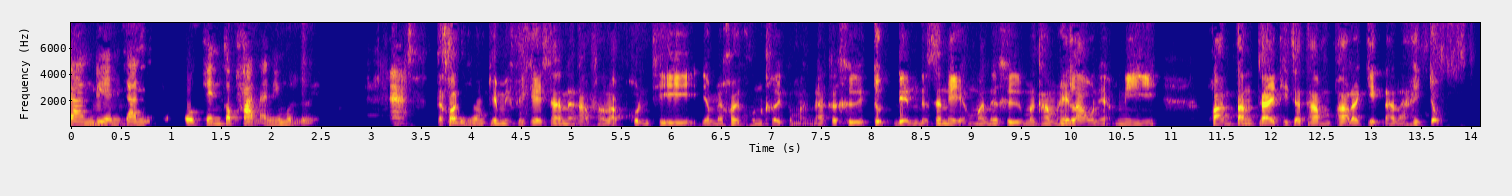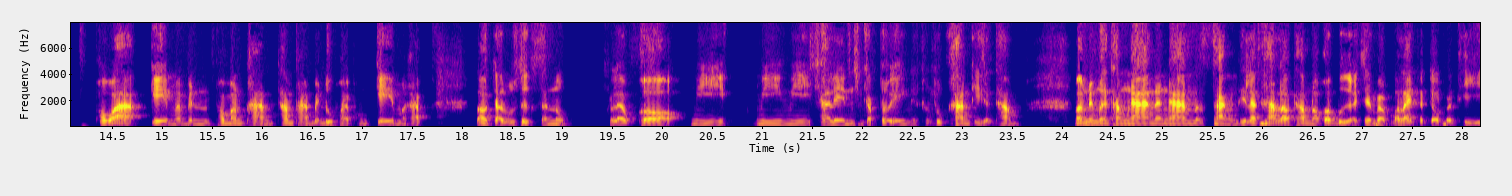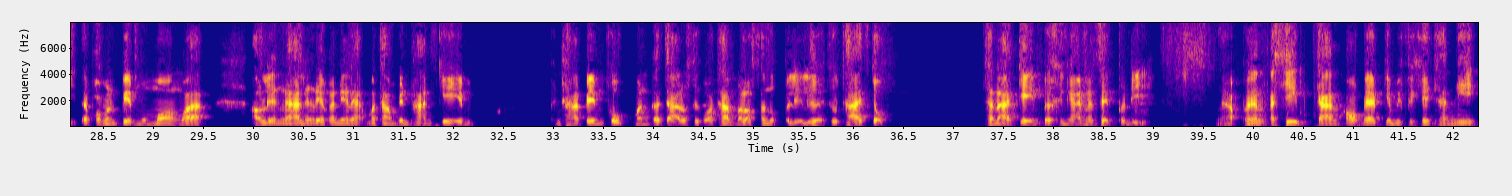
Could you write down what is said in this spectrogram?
การเรียนการโปรแกรมก็ผ่านอันนี้หมดเลยอะแต่ข้อดีของ gamification นะครับสำหรับคนที่ยังไม่ค่อยคุ้นเคยกับมันนะก็คือจุดเด่นหรือเสน่ห์ของมันก็คือ มันทำให้เราเนี่ยมีความตั้งใจที่จะทำภารกิจนั้นนะให้จบ เพราะว่าเกมมันเป็นพอมันผ่านทำผ่านเป็นรูปแบบของเกมครับ เราจะรู้สึกสนุกแล้วก็มี มีมี challenge กับตัวเองในทุกๆขั้นที่จะทำมันไม่เหมือนทำงานนะงานมันสั่งทีละขั้นเราทำเราก็เบื่อใช่แบบเมื่อไหร่จะจบนาที แต่พอมันเปลี่ยนมุมมองว่าเอาเรื่องงานเรื่องเดียวกันนี้แหละมาทำเป็นผ่านเกม เป็นผ่านเป็นปุ๊บมันก็จะรู้สึกว่าทำแล้วเราสนุกไปเรื่อยๆ สุดท้ายจบ ชนะเกมก็คืองานนั้นเสร็จพอดีนะครับเพราะฉะนั้นอาชีพการออกแบบ gamification นี่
